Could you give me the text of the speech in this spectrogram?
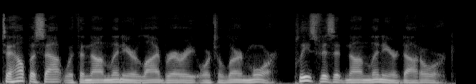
To help us out with the Nonlinear Library or to learn more, please visit nonlinear.org.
